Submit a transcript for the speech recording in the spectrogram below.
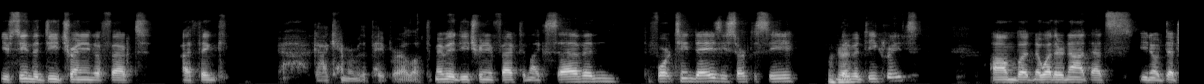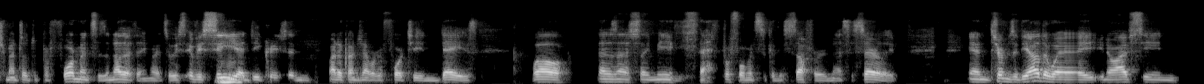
you've seen the detraining effect. I think God, I can't remember the paper I looked. Maybe the detraining effect in like seven to 14 days, you start to see okay. a bit of a decrease. Um, but whether or not that's you know detrimental to performance is another thing, right? So if we see mm-hmm. a decrease in mitochondrial network of 14 days, well, that doesn't necessarily mean that performance is going to suffer necessarily. In terms of the other way, you know, I've seen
